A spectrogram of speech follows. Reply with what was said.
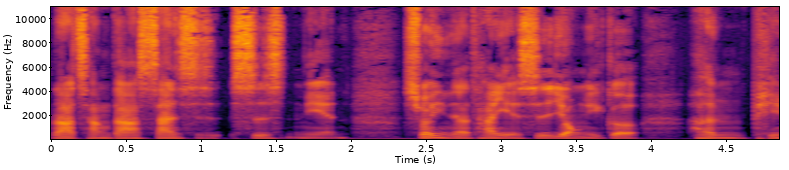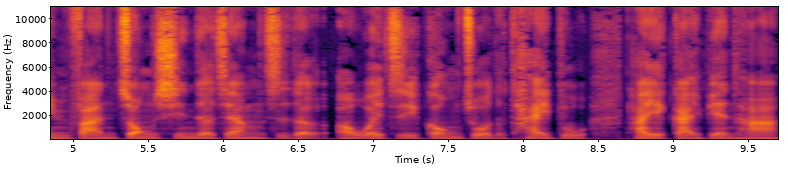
那长达三十四年。所以呢，他也是用一个。很平凡、忠心的这样子的啊，为自己工作的态度，他也改变他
